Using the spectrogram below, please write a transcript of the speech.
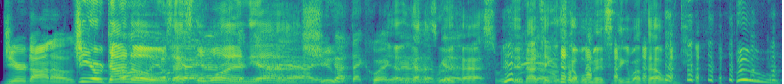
Giordano's. Giordano's. Oh, okay, that's the yeah, one. yeah, Yeah, yeah, you Shoot. got that quick, Yeah, we got that That's really good. fast. We did not take us a couple minutes to think about that one. Woo!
